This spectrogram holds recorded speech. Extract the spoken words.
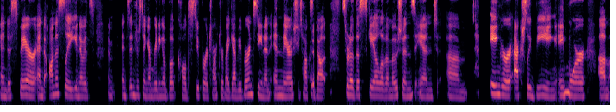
and despair. And honestly, you know, it's um, it's interesting. I'm reading a book called Super Attractor by Gabby Bernstein, and in there she talks about sort of the scale of emotions and um, anger actually being a more um,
